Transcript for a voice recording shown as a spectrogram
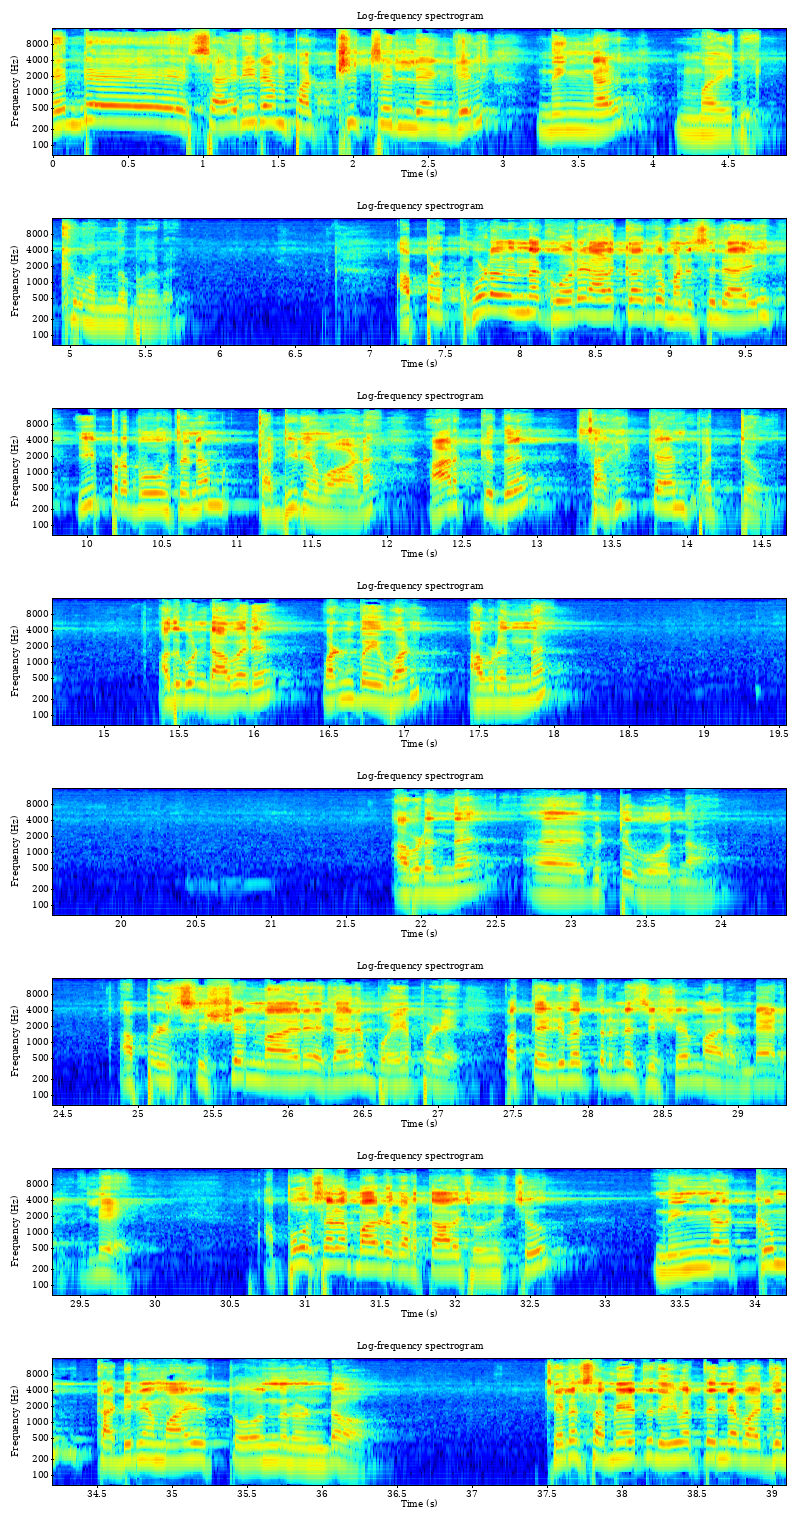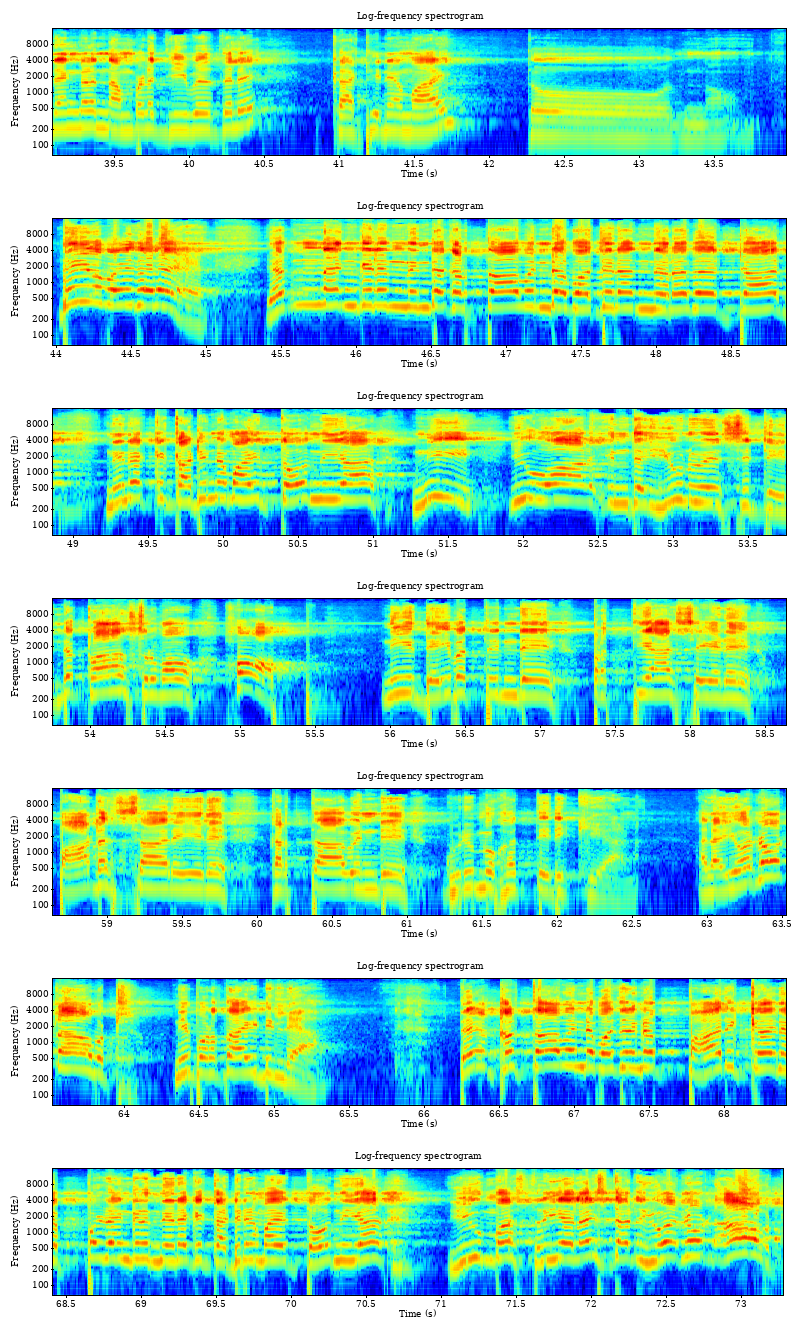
എന്റെ ശരീരം ഭക്ഷിച്ചില്ലെങ്കിൽ നിങ്ങൾ മരിക്കുമെന്ന് പറഞ്ഞു അപ്പോൾ കൂടെ നിന്ന കുറേ ആൾക്കാർക്ക് മനസ്സിലായി ഈ പ്രബോധനം കഠിനമാണ്. ആർക്കിത് സഹിക്കാൻ പറ്റും. അതുകൊണ്ട് അവർ വൺ ബൈ വൺ അവിടുന്ന് അവിടുന്ന് വിട്ടുപോകുന്ന അപ്പോൾ ശിഷ്യന്മാർ എല്ലാവരും പോയപ്പോഴേ പത്ത് എഴുപത്തിരണ്ട് ശിഷ്യന്മാരുണ്ടായിരുന്നു ഇല്ലേ? അപ്പോസലന്മാരുടെ കർത്താവ് ചോദിച്ചു നിങ്ങൾക്കും കഠിനമായി തോന്നുന്നുണ്ടോ ചില സമയത്ത് ദൈവത്തിന്റെ വചനങ്ങൾ നമ്മുടെ ജീവിതത്തിൽ കഠിനമായി തോന്നും. ദൈവ പൈതലേ എന്നെങ്കിലും നിന്റെ കർത്താവിന്റെ വചനം നിറവേറ്റാൻ നിനക്ക് കഠിനമായി തോന്നിയാൽ നീ you are in the university in the classroom of hope നീ ദൈവത്തിന്റെ പ്രത്യാശയുടെ പാഠശാലയിലെ കർത്താവിന്റെ ഗുരുമുഖത്തിരിക്കുകയാണ്. അല്ല യു ആർ നോട്ട് ഔട്ട് നീ പുറത്തായിട്ടില്ല. കർത്താവിന്റെ വചനങ്ങൾ പാലിക്കാൻ എപ്പോഴെങ്കിലും നിനക്ക് കഠിനമായി തോന്നിയാൽ you must realise that you are not out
